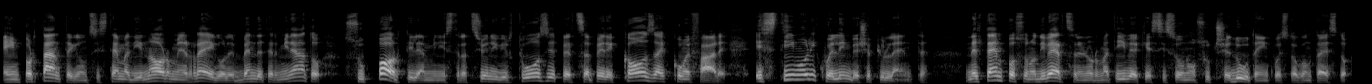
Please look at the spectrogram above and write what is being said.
È importante che un sistema di norme e regole ben determinato supporti le amministrazioni virtuose per sapere cosa e come fare e stimoli quelle invece più lente. Nel tempo sono diverse le normative che si sono succedute in questo contesto,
